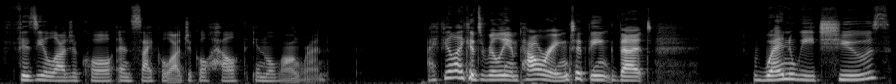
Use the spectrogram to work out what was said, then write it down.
physiological and psychological health in the long run. I feel like it's really empowering to think that when we choose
